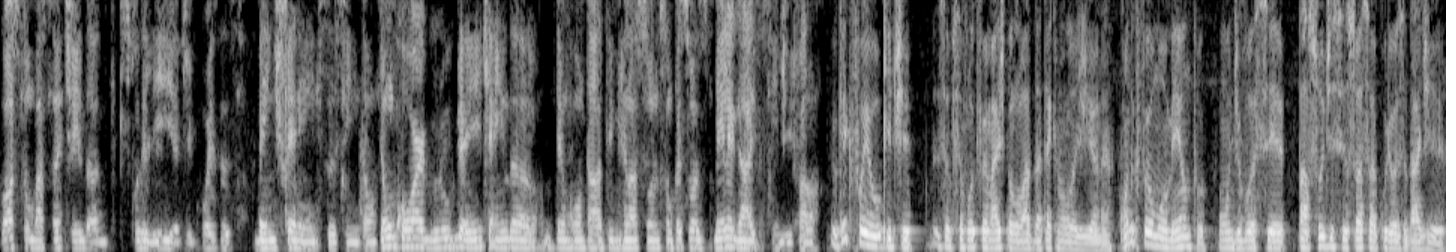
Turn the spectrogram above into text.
gostam bastante aí da de psicodelia, de coisas bem diferentes, assim. Então, tem um core group aí que ainda um contato e me relaciono, que são pessoas bem legais, assim, de falar. O que, que foi o que te você falou que foi mais pelo lado da tecnologia, né? Quando que foi o momento onde você passou de ser só essa curiosidade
